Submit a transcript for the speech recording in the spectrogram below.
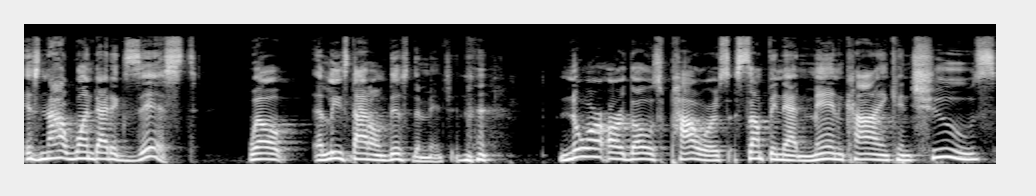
is not one that exists. Well, at least not on this dimension. nor are those powers something that mankind can choose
